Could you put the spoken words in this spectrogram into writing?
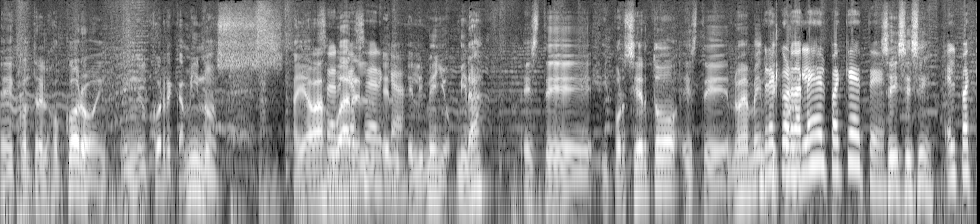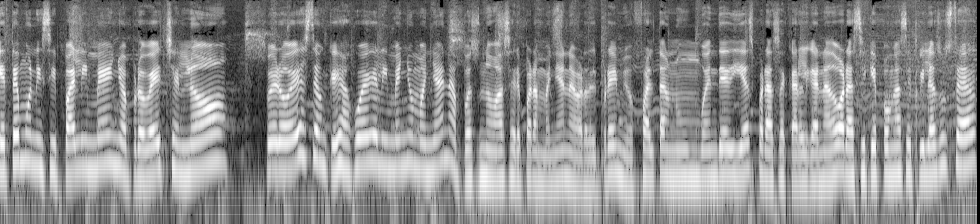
eh, contra el Jocoro en, el Correcaminos. Allá va a jugar el, Limeño. Mira, este, y por cierto, este, nuevamente. Recordarles el paquete. Sí, sí, sí. El paquete municipal limeño, aprovechenlo. Pero este, aunque ya juegue el limeño mañana, pues no va a ser para mañana, ¿verdad? El premio. Faltan un buen de días para sacar el ganador, así que póngase pilas usted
